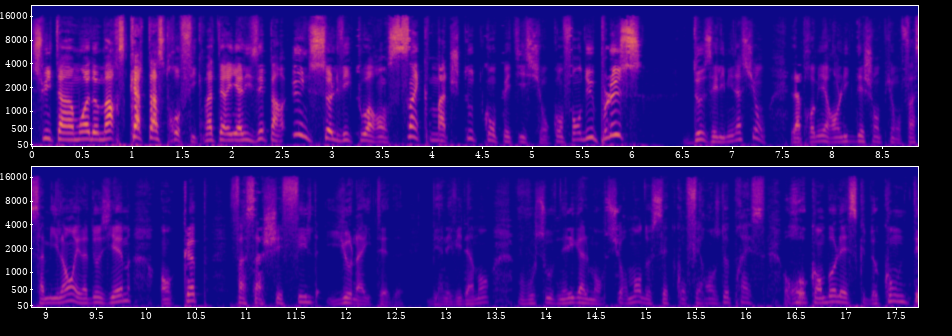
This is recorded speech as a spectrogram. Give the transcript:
Suite à un mois de mars catastrophique, matérialisé par une seule victoire en cinq matchs, toutes compétitions confondues, plus deux éliminations. La première en Ligue des Champions face à Milan et la deuxième en Cup face à Sheffield United. Bien évidemment, vous vous souvenez également sûrement de cette conférence de presse rocambolesque de Conte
